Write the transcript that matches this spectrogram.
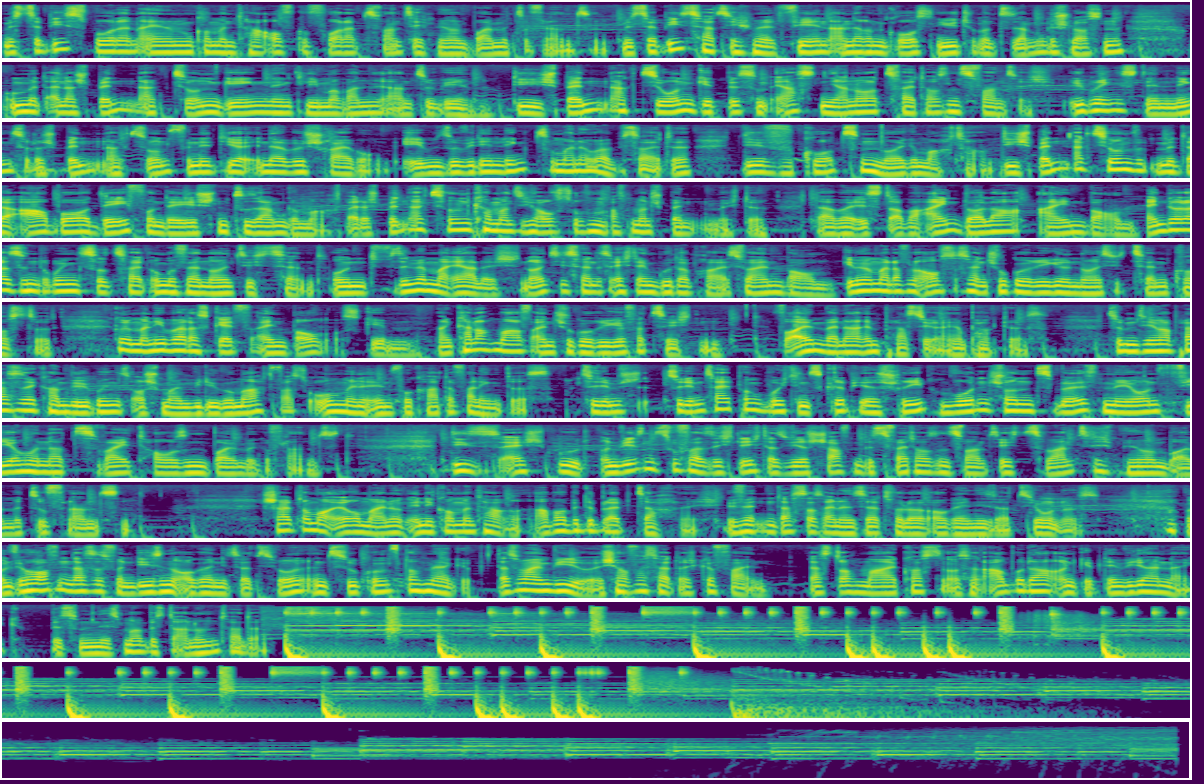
MrBeast wurde in einem Kommentar aufgefordert, 20 Millionen Bäume zu pflanzen. MrBeast hat sich mit vielen anderen großen YouTubern zusammengeschlossen, um mit einer Spendenaktion gegen den Klimawandel anzugehen. Die Spendenaktion geht bis zum 1. Januar 2020. Übrigens, den Link zu der Spendenaktion findet ihr in der Beschreibung, ebenso wie den Link zu meiner Webseite, die wir vor kurzem neu gemacht haben. Die Spendenaktion wird mit der Arbor Day Foundation zusammen gemacht. Bei der Spendenaktion kann man sich aussuchen, was man spenden möchte. Dabei ist aber ein Dollar ein Baum. Ein Dollar sind sind übrigens zurzeit ungefähr 90 Cent. Und sind wir mal ehrlich, 90 Cent ist echt ein guter Preis für einen Baum. Gehen wir mal davon aus, dass ein Schokoriegel 90 Cent kostet. Könnte man lieber das Geld für einen Baum ausgeben. Man kann auch mal auf einen Schokoriegel verzichten. Vor allem, wenn er in Plastik eingepackt ist. Zu dem Thema Plastik haben wir übrigens auch schon mal ein Video gemacht, was oben in der Infokarte verlinkt ist. Zu dem, zu dem Zeitpunkt, wo ich den Skript hier schrieb, wurden schon 12.402.000 Bäume gepflanzt. Dies ist echt gut und wir sind zuversichtlich, dass wir es schaffen, bis 2020 20 Millionen Bäume zu pflanzen pflanzen. Schreibt doch mal eure Meinung in die Kommentare, aber bitte bleibt sachlich. Wir finden, dass das eine sehr tolle Organisation ist. Und wir hoffen, dass es von diesen Organisationen in Zukunft noch mehr gibt. Das war ein Video, ich hoffe es hat euch gefallen. Lasst doch mal kostenlos ein Abo da und gebt dem Video ein Like. Bis zum nächsten Mal, bis dann und tada.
